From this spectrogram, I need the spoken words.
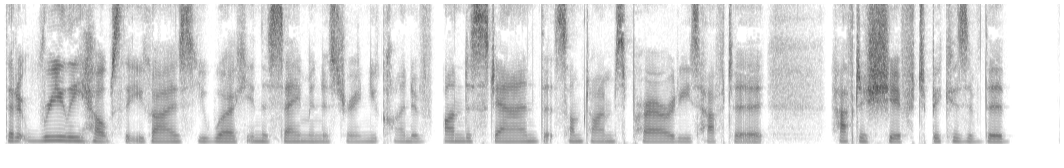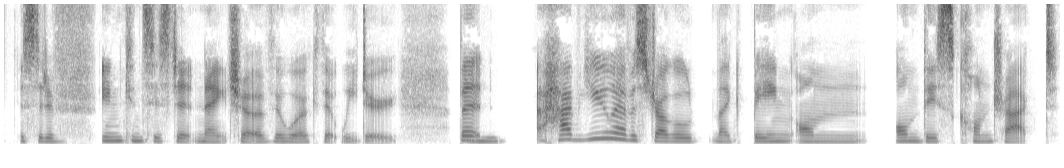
that it really helps that you guys you work in the same industry and you kind of understand that sometimes priorities have to have to shift because of the sort of inconsistent nature of the work that we do. But Mhm. Have you ever struggled like being on on this contract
